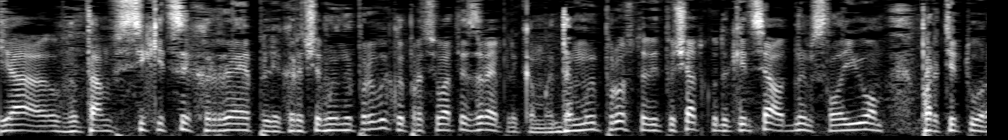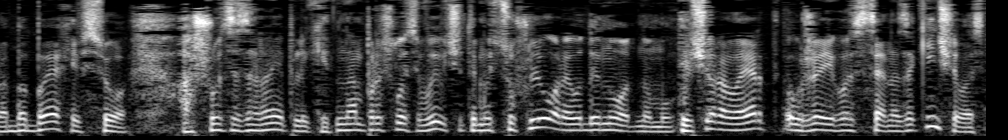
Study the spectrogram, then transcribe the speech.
я там стільки цих реплік. Короче, ми не привикли працювати з репліками. Да ми просто від початку до кінця одним слоєм партитура, бебех і все. А що це за репліки? Нам прийшлось вивчити ми суфльори один одному. І вчора Лерт, вже його сцена закінчилась.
